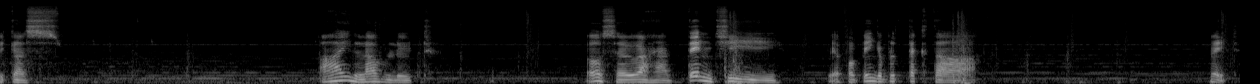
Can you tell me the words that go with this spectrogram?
Because I love loot. Also, I have Tenchi for being a protector. Wait.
